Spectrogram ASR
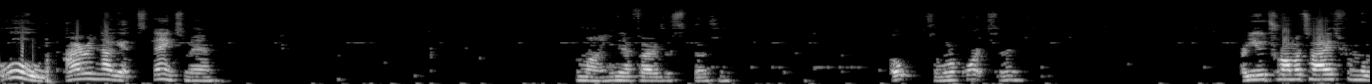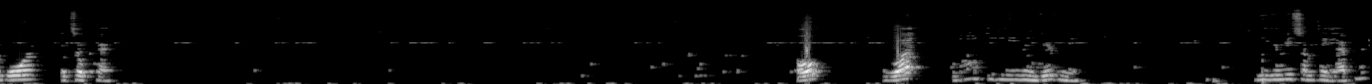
Ooh, iron nuggets. Thanks, man. Come on, you need a fire this person. Some more quartz then. Are you traumatized from the war? It's okay. Oh, what? What did he even give me? Did he give me something epic?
